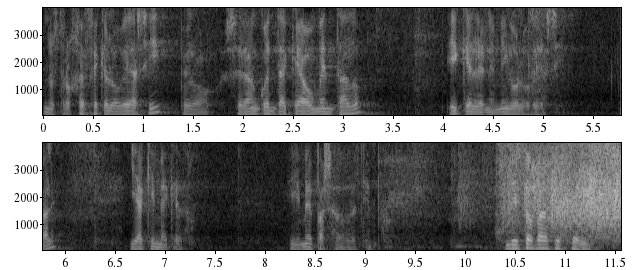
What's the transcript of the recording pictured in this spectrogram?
nuestro jefe que lo ve así, pero se dan cuenta que ha aumentado y que el enemigo lo ve así. ¿Vale? Y aquí me quedo. Y me he pasado de tiempo. Listo para sus preguntas.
